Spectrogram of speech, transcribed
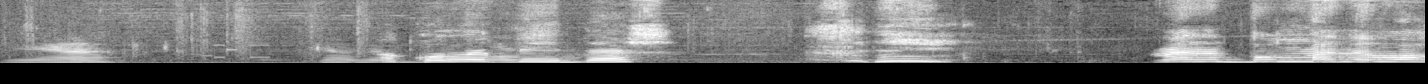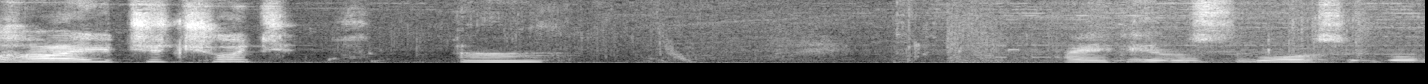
Ні. Я не А коли можу. ти йдеш? Мене, бо в мене лагає чуть-чуть. А. А яким способом?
